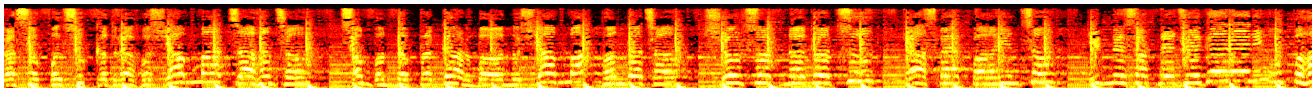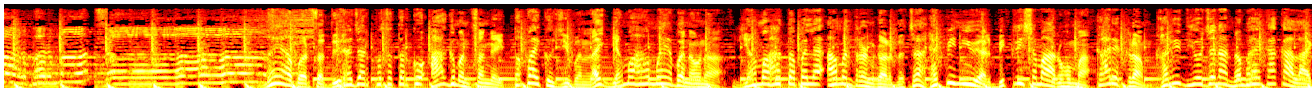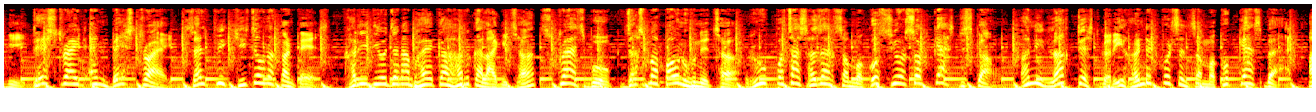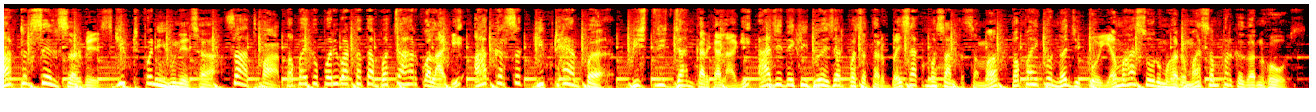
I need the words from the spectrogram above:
सफल सुखद रहोस् यामा चाहन्छ। सम्बन्ध प्रगाढ बनोस् यामा भन्दछ। स्योर स्वप्न गर्छु क्यासब्याक पाइन्छ। किन्ने सक्ने जे गरे नि उपहार भरमा छ। नयाँ वर्ष दुई हजार पचहत्तरको आगमनसँगै तपाईँको जीवनलाई यमहामय बनाउन। यमहा तपाईँलाई आमन्त्रण गर्दछ ह्याप्पी न्यु इयर बिक्री समारोहमा। कार्यक्रम खरिद योजना नभएकाका लागि। Test ride and best ride selfie खिचाउन कन्टेस्ट खरिद योजना भएकाहरूका लागि छ स्क्रच बुक जसमा पाउनुहुनेछ। रु पचास हजार सम्मको स्योर सर्ट क्यास डिस्काउन्ट अनि लक टेस्ट गरी हन्ड्रेड पर्सेन्ट सम्मको cashback after sale service gift पनि हुनेछ। साथमा तपाईँको परिवार तथा बच्चाहरूको लागि आकर्षक गिफ्ट ह्याम्पर विस्तृत जानकारीका लागि आजदेखि दुई हजार पचहत्तर वैशाख मसान्तसम्म तपाईँको नजिकको यमहा सोरुमहरूमा सम्पर्क गर्नुहोस्।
